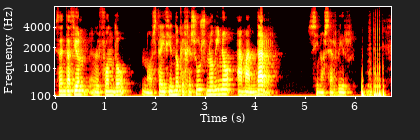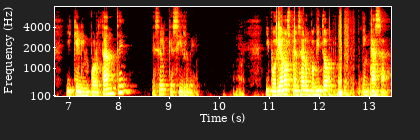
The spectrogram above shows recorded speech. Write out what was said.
Esta tentación, en el fondo, nos está diciendo que Jesús no vino a mandar, sino a servir. Y que el importante es el que sirve. Y podríamos pensar un poquito en casa.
